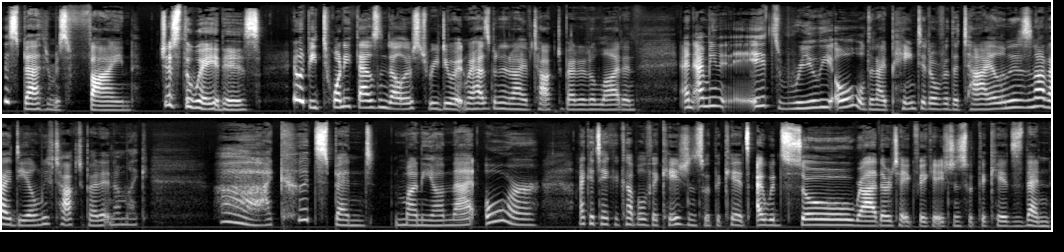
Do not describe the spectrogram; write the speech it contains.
this bathroom is fine, just the way it is. It would be $20,000 to redo it. My husband and I have talked about it a lot and and I mean, it's really old and I painted over the tile and it is not ideal and we've talked about it and I'm like, "Ah, oh, I could spend money on that or I could take a couple of vacations with the kids. I would so rather take vacations with the kids than,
